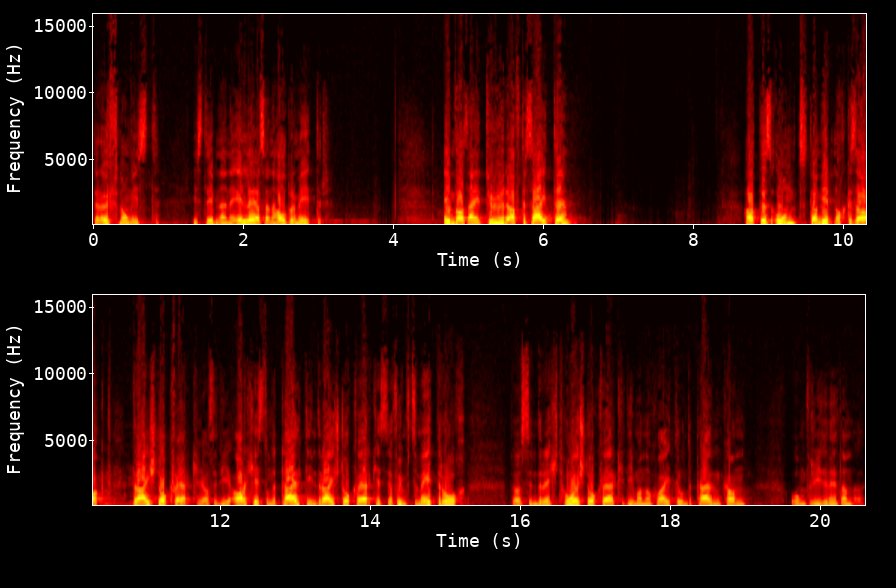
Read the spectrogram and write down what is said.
der Öffnung, ist, ist eben eine Elle, also ein halber Meter. Ebenfalls eine Tür auf der Seite hat es und dann wird noch gesagt, drei Stockwerke. Also die Arche ist unterteilt in drei Stockwerke, ist ja 15 Meter hoch. Das sind recht hohe Stockwerke, die man noch weiter unterteilen kann, um verschiedene dann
